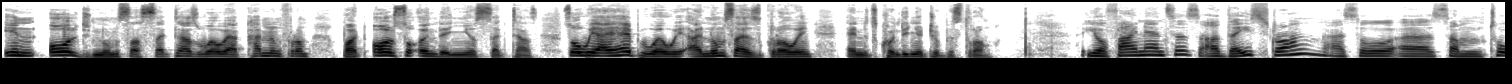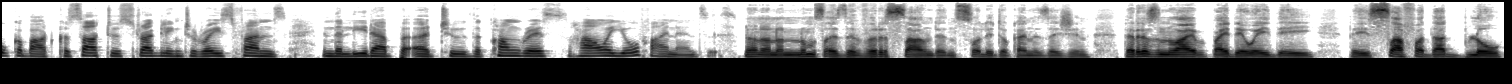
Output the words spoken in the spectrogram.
in old NUMSA sectors where we are coming from, but also on the new sectors. So we are happy where we are. NUMSA is growing and it's continued to be strong. Your finances, are they strong? I saw uh, some talk about COSATU struggling to raise funds in the lead up uh, to the Congress. How are your finances? No, no, no. NUMSA is a very sound and solid organization. The reason why, by the way, they, they suffer that blow,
